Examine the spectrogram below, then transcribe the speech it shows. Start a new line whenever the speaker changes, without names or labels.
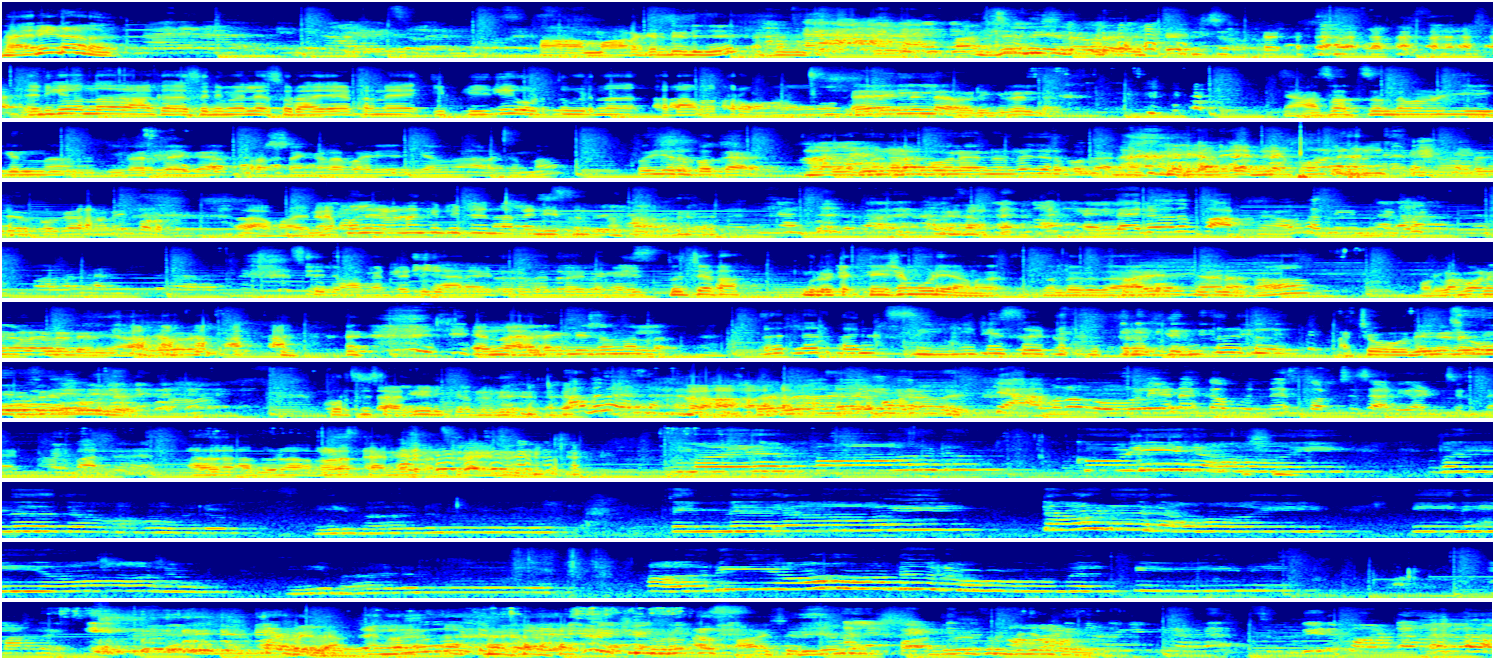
Married ആണ്?
ആ market ഇടിഞ്ഞ്.
എനിക്ക് തോന്നുന്നത് ആ സിനിമയിലെ സുരാജ് ചേട്ടനെ ഈ പിരി കൊടുത്തു വിടുന്ന കഥാപാത്രമാണോ?
ഇല്ലില്ല ഒരിക്കലും ഞാൻ സത്യസന്ധമായിട്ട് ജീവിക്കുന്ന ഇവരുടെയൊക്കെ പ്രശ്നങ്ങളെ പരിഹരിക്കാൻ നടക്കുന്ന ഒരു ചെറുപ്പക്കാരൻ. നിങ്ങളെ പോലെ തന്നെയുള്ള ചെറുപ്പക്കാരൻ.
എന്നെ- പോലെ
ചെറുപ്പക്കാരനാണ് ഈ പടത്തിൽ
എന്നെ പോലെ ആണെങ്കിൽ പിന്നെ നല്ല ഡീസന്റ്
എല്ലാരും അത് പറഞ്ഞു
സിനിമ കണ്ടിട്ട് ഒരു ബന്ധമില്ല കൈ തുച്ചേട്ടാ ഒരു ടെക്നീഷ്യൻ കൂടിയാണ്. നല്ലൊരു
ഞാനാ? ഉള്ള പണികളല്ലേ ഞാൻ
എന്നാൽ
ടെക്നീഷ്യൻ ഒന്നുമല്ല
സീരിയസ് ആയിട്ട്
ചോദ്യം കേട്ട സീരിയസ് ആയിട്ട്
കുറച്ച് ചളി അടിക്കുന്നുണ്ട്
അത് വേണ്ട. ക്യാമറ റോൾ ചെയ്യണൊക്കെ മുന്നേ കുറച്ച് ചളി അടിച്ചിട്ടുണ്ടായിരുന്നു. അപ്പൊ അത് വേണ്ട.
അത് അതോടെ അതോടെ സ്റ്റാൻഡേർഡ് മനസ്സിലായത്.
മഴപ്പാടും കുളിരായി വന്നതാരോ ഇവനു? തെന്നലായി തണലായി ഇനിയാരും ഇവളും അറിയാതൊരു മറന്നു
കുഴപ്പമില്ല. ഞങ്ങൾ
ആ ശരിക്കും പാട്ടിൽ ശ്രദ്ധിക്കാൻ പാടില്ല
സുധീയുടെ പാട്ടാണല്ലോ.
